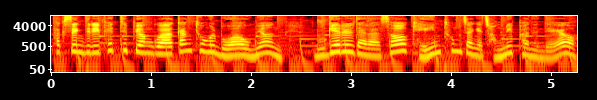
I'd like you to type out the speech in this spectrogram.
학생들이 페트병과 깡통을 모아오면 무게를 달아서 개인 통장에 적립하는데요.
